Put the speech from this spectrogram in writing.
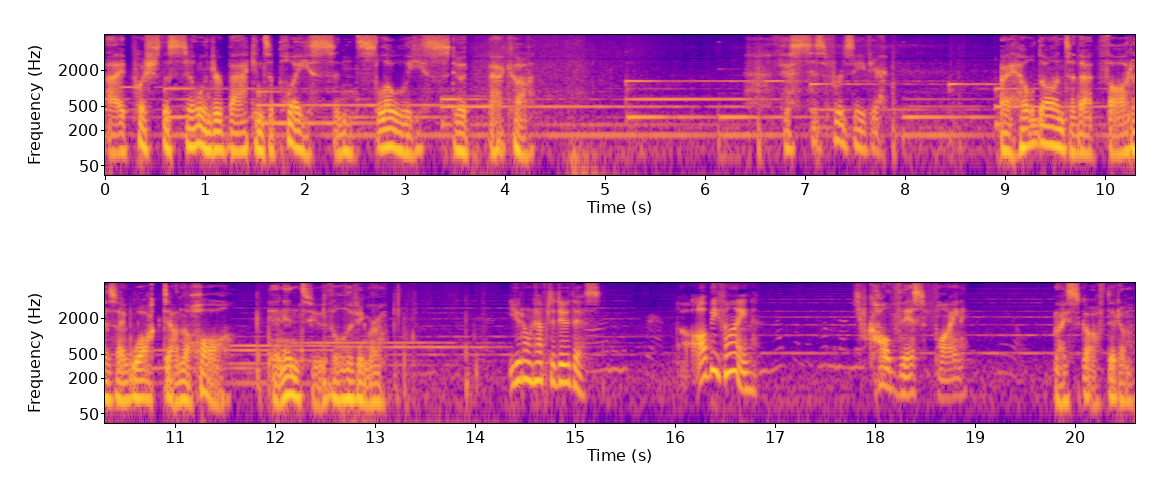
I pushed the cylinder back into place and slowly stood back up. This is for Xavier. I held on to that thought as I walked down the hall and into the living room. You don't have to do this. I'll be fine. You call this fine? I scoffed at him,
